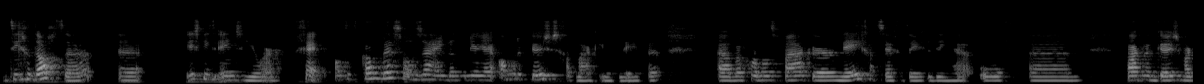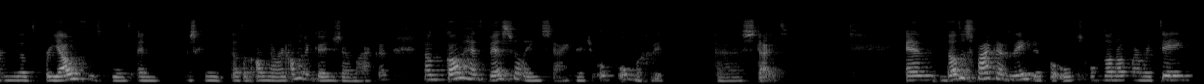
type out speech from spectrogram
die gedachte uh, is niet eens heel erg gek. Want het kan best wel zijn dat wanneer jij andere keuzes gaat maken in het leven, uh, bijvoorbeeld vaker nee gaat zeggen tegen dingen, of um, vaker een keuze maakt omdat het voor jou goed voelt en misschien dat een ander een andere keuze zou maken, dan kan het best wel eens zijn dat je op onbegrip uh, stuit. En dat is vaak een reden voor ons om dan ook maar meteen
